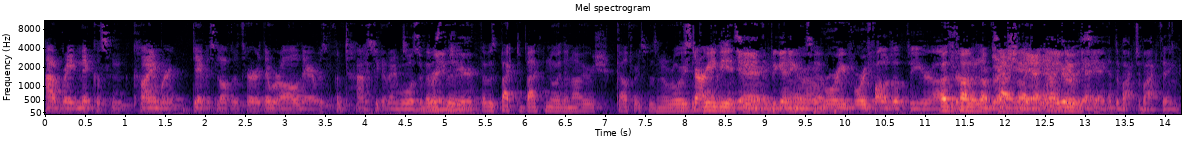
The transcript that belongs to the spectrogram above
Havret, Mickelson, Kaymer, Davis Love III. They were all there. It was a fantastic event. It was a That was brilliant the year. that was back to back Northern Irish golfers, wasn't it? Rory the, start, previous Yeah, year. at the beginning, you know, of so- Rory, Rory followed up the year Oh, after. they followed up, sorry, Congressional, yeah, yeah, yeah, no, you're, yeah, yeah, had the back to back thing.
